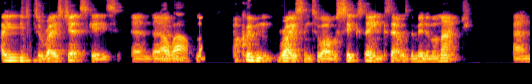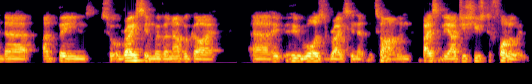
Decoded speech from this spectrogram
I used to race jet skis, and oh, um, oh wow, like, I couldn't race until I was 16 because that was the minimum age. And uh, I'd been sort of racing with another guy uh, who, who, was racing at the time, and basically I just used to follow him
